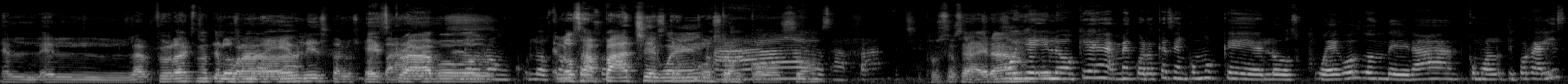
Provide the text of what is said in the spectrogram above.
el, el, la figura de acción de Los temporada. muebles para los papás. Scrabble. Los, los. Apache, güey. Los troncosos. Ah, troncosos. los Apache. Pues, o sea, era. Oye, y luego que me acuerdo que hacían como que los juegos donde eran como tipo rallies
